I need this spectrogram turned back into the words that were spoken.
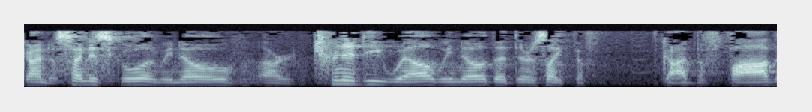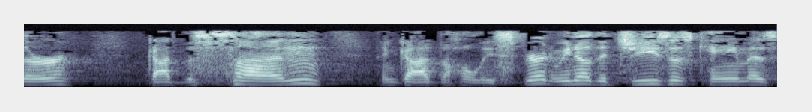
gone to Sunday school and we know our Trinity well, we know that there's like the God the Father, God the Son, and God the Holy Spirit. We know that Jesus came as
